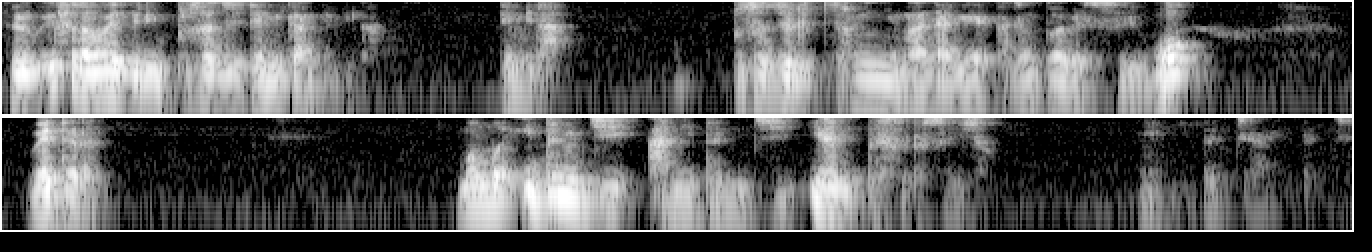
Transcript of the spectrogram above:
그리고 if나 whether이 부사절이 됩니까 안 됩니까? 됩니다. 부사절이 당연히 만약에 가정법에 쓰이고 whether은 뭐뭐 이든지 아니든지 이런 뜻으로 쓰이죠. 예, 이든지 아니든지.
